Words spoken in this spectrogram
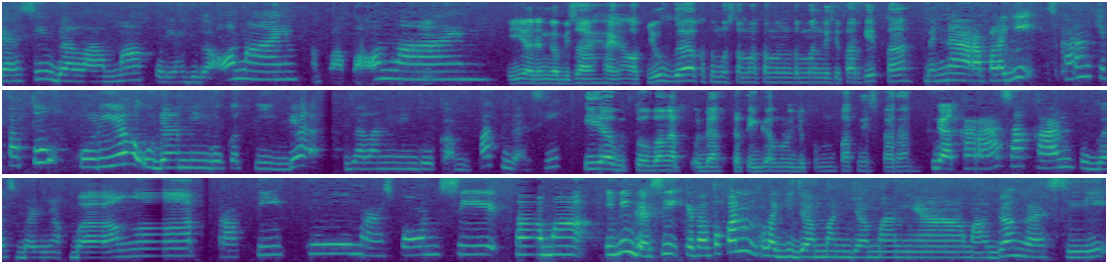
gak sih? Udah lama kuliah juga online, apa-apa online. Iya, dan nggak bisa hangout juga, ketemu sama teman-teman di sekitar kita. Benar, apalagi sekarang kita tuh kuliah udah minggu ketiga, jalan minggu keempat nggak sih? Iya, betul banget. Udah ketiga menuju keempat nih sekarang. Nggak kerasa kan, tugas banyak banget, praktikum, responsi, sama ini nggak sih, kita tuh kan lagi zaman zamannya magang nggak sih?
